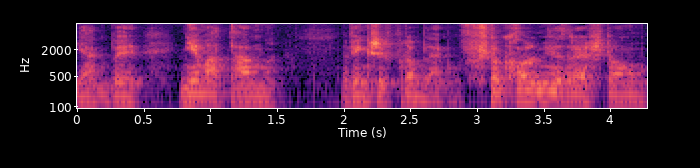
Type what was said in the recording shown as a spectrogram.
jakby nie ma tam większych problemów. W Sztokholmie zresztą,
